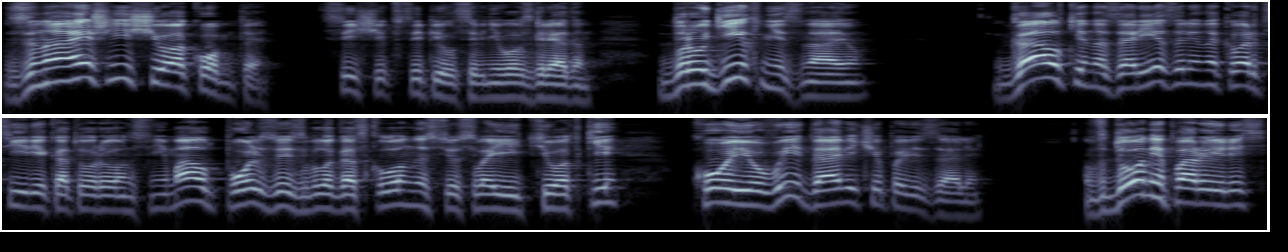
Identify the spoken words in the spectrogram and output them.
«Знаешь еще о ком-то?» Сыщик вцепился в него взглядом. «Других не знаю». Галкина зарезали на квартире, которую он снимал, пользуясь благосклонностью своей тетки, кою вы давеча повязали. В доме порылись,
